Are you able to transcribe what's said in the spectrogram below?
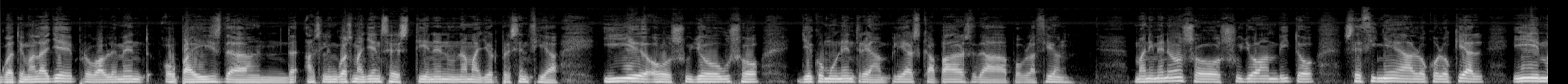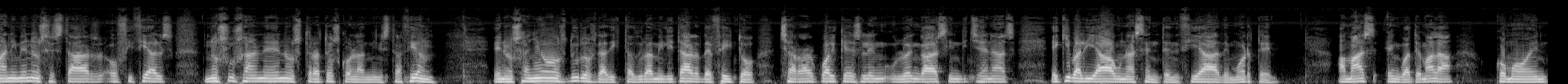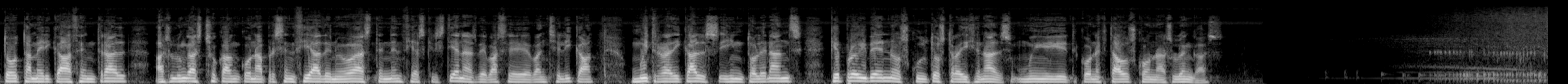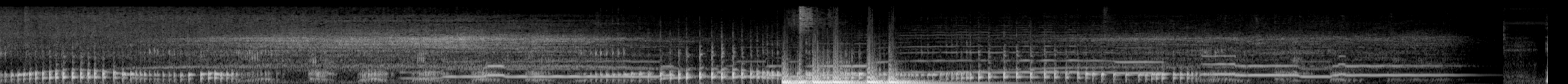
Guatemala probablemente o país donde las lenguas mayenses tienen una mayor presencia y o suyo uso ye común entre amplias capas de la población. Mani menos o suyo ámbito se ciñe a lo coloquial y mani menos estar oficiales no usan en los tratos con la administración. En los años duros de la dictadura militar, de feito, charrar cualquier lenguas indígenas equivalía a una sentencia de muerte. Además, en Guatemala, como en toda América Central, las lungas chocan con la presencia de nuevas tendencias cristianas de base evangélica muy radicales e intolerantes que prohíben los cultos tradicionales, muy conectados con las luengas.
